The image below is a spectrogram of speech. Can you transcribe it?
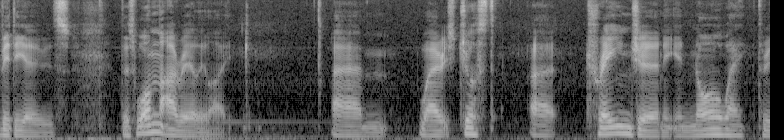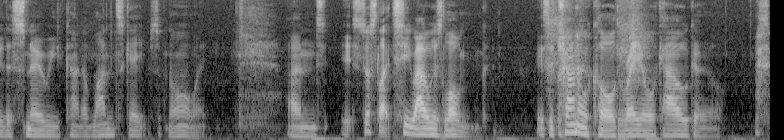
videos. There's one that I really like, um, where it's just a train journey in Norway through the snowy kind of landscapes of Norway and it's just like two hours long. It's a channel called Rail Cowgirl. It's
